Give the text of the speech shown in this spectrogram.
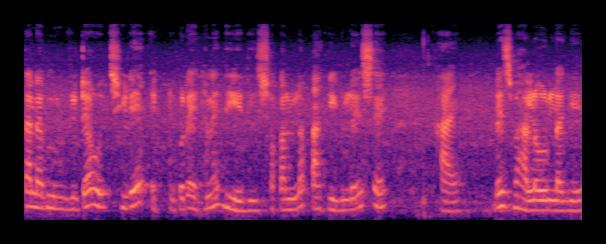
তাহলে আমি রুটিটা ওই ছিঁড়ে একটু করে এখানে দিয়ে দিই। সকালবেলা পাখিগুলো এসে খায়, বেশ ভালোও লাগে।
